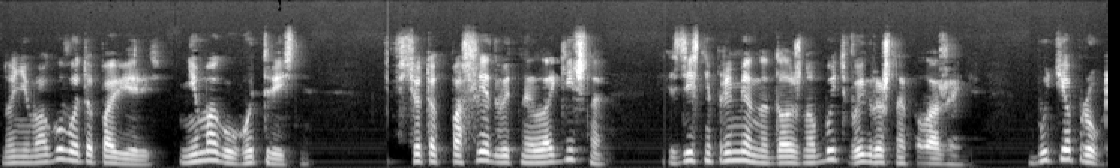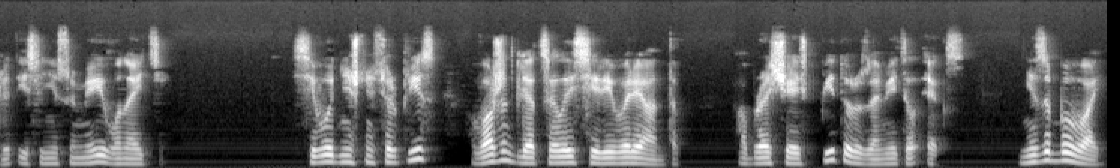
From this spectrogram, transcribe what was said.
Но не могу в это поверить, не могу, хоть тресни. Все так последовательно и логично, здесь непременно должно быть выигрышное положение. Будь я проклят, если не сумею его найти. Сегодняшний сюрприз важен для целой серии вариантов. Обращаясь к Питеру, заметил Экс. Не забывай,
